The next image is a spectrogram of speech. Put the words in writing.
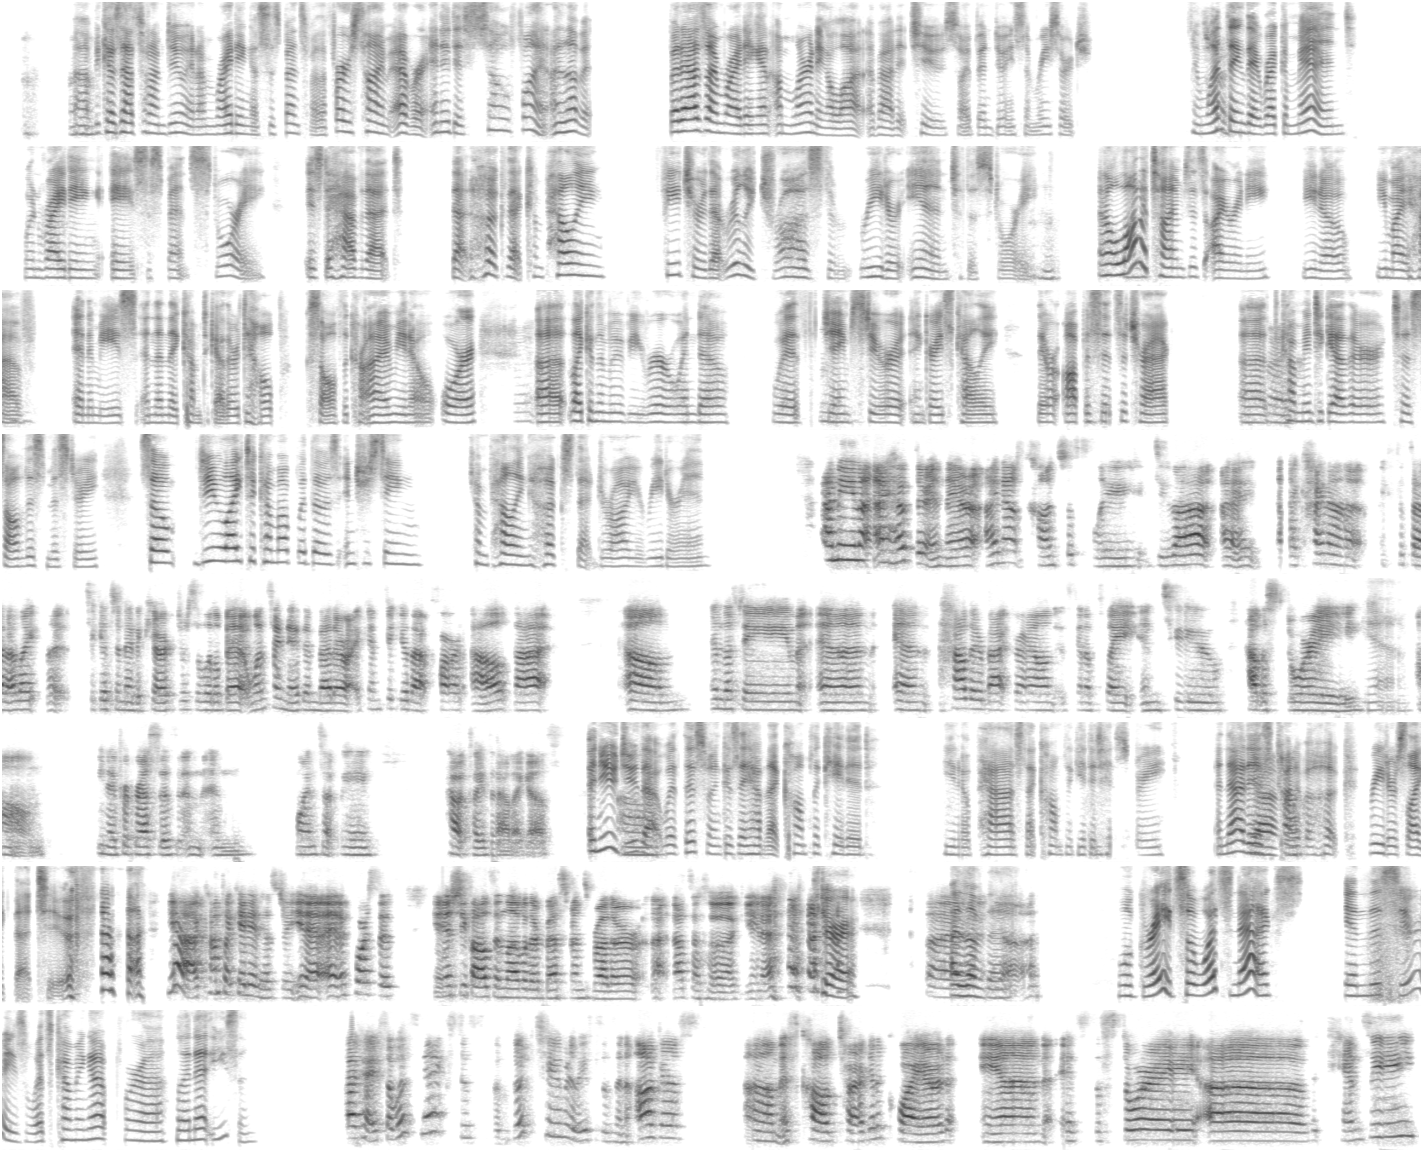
uh, Uh-huh. because that's what I'm doing. I'm writing a suspense for the first time ever, and it is so fun. I love it. But as I'm writing it, I'm learning a lot about it too. So I've been doing some research. And one thing they recommend when writing a suspense story is to have that that hook, that compelling feature that really draws the reader into the story. hmm And a lot of hmm times it's irony. You know, you might have enemies and then they come together to help solve the crime, you know, or uh, like in the movie Rear Window with James Mhm. Stewart and Grace Kelly, they were opposites attract, uh, Right. coming together to solve this mystery. So, do you like to come up with those interesting, compelling hooks that draw your reader in? I mean, I hope they're in there. I don't consciously do that. I I kind of, like I said, I like the, to get to know the characters a little bit. Once I know them better, I can figure that part out, that um and the theme and and how their background is going to play into how the story Yeah. um you know progresses and and winds up being how it plays out, I guess. And you do that Um with this one because they have that complicated, you know, past, that complicated history. And that is kind of a hook. Readers like that too. yeah, a complicated history, you know, and of course it's you know she falls in love with her best friend's brother. That that's a hook, you know. Sure. so I love that. yeah. Well, great. So what's next in this series? What's coming up for uh, Lynette Eason? Okay, so what's next is the book two releases in August. Um, it's called Target Acquired, and it's the story of Kenzie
